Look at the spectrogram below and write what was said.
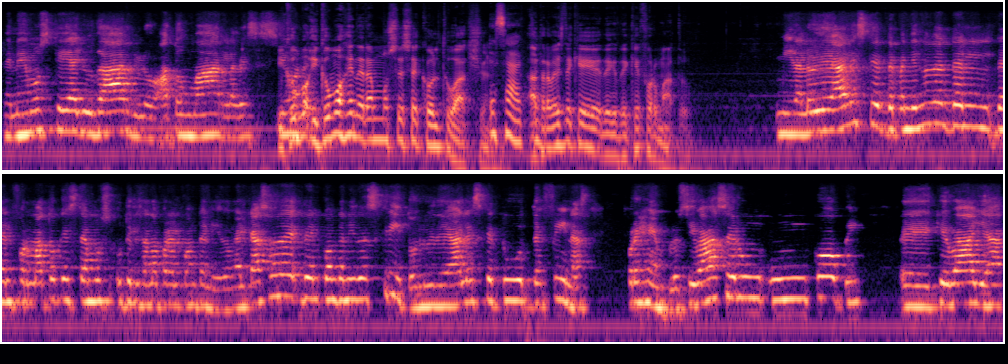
Tenemos que ayudarlo a tomar la decisión. ¿Y cómo, generamos ese call to action? Exacto. ¿A través de qué, de, qué formato? Mira, lo ideal es que dependiendo del, formato que estemos utilizando para el contenido, en el caso del contenido escrito, lo ideal es que tú definas, por ejemplo, si vas a hacer un, copy eh, que vaya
